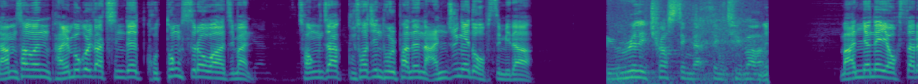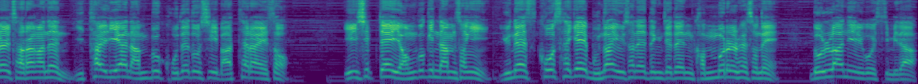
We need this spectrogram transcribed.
남성은 발목을 다친 듯 고통스러워하지만 정작 부서진 돌판은 안중에도 없습니다. 만년의 역사를 자랑하는 이탈리아 남부 고대 도시 마테라에서 20대 영국인 남성이 유네스코 세계 문화유산에 등재된 건물을 훼손해 논란이 일고 있습니다.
